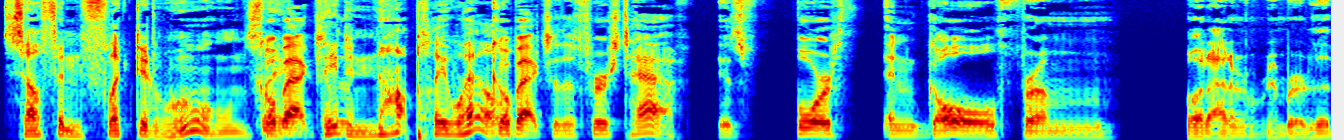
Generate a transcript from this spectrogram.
self-inflicted wounds. Go Like, back to they the- did not play well. Go back to the first half. It's fourth and goal from what I don't remember the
